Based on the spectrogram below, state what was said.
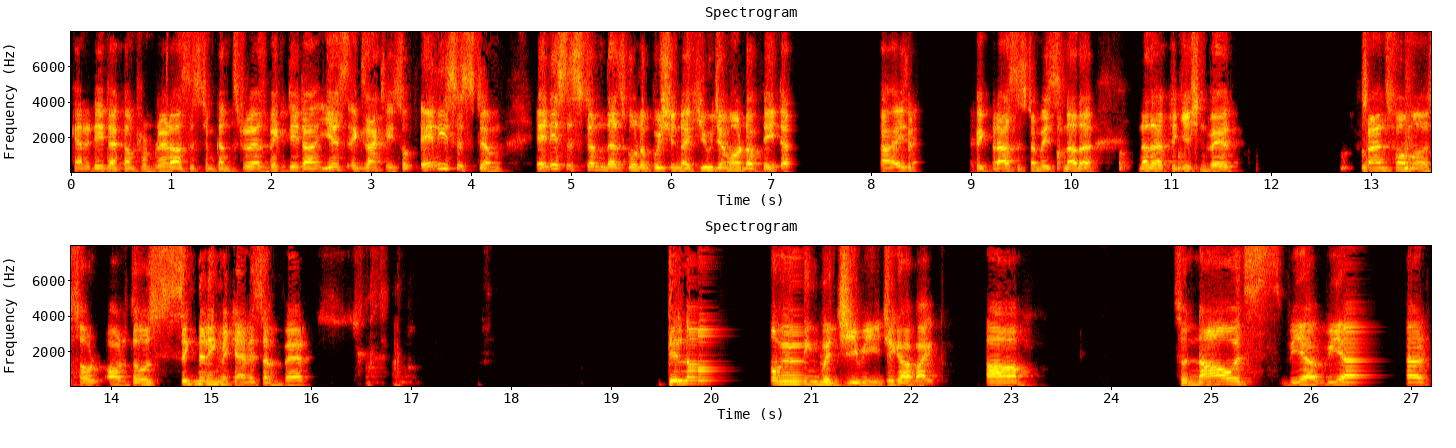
Can a data come from radar system considered as big data? Yes, exactly. So any system, any system that's going to push in a huge amount of data, big radar system is another another application where transformers or, or those signaling mechanism where till now we're working with GB, gigabyte. Uh, so now it's we are we are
